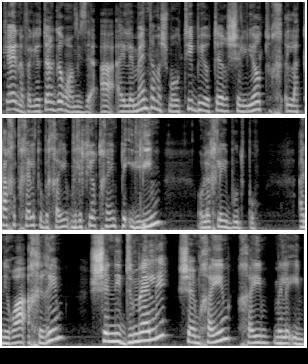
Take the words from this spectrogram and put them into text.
כן, אבל יותר גרוע מזה. האלמנט המשמעותי ביותר של להיות, לקחת חלק בחיים ולחיות חיים פעילים, הולך לאיבוד פה. אני רואה אחרים שנדמה לי שהם חיים חיים מלאים.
